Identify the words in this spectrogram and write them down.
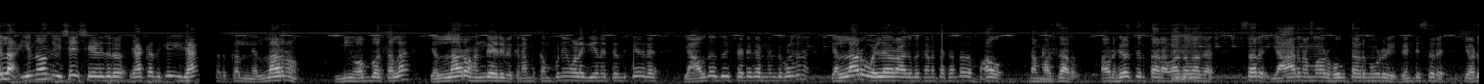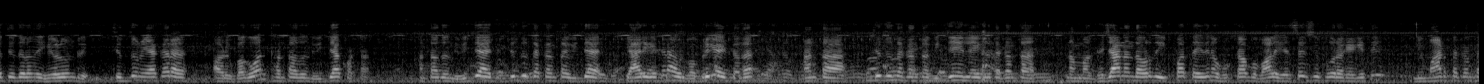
ಇಲ್ಲ, ಇನ್ನೊಂದು ವಿಶೇಷ ಹೇಳಿದ್ರು, ಯಾಕಂದ್ರೆ ಈಗ ಹ್ಯಾಂಗ್ ಸರ್ಕಲ್ ಎಲ್ಲಾರು ನೀವು ಒಬ್ಬತ್ತಲ್ಲ, ಎಲ್ಲಾರು ಹಂಗ ಇರ್ಬೇಕು. ನಮ್ಮ ಕಂಪನಿ ಒಳಗೆ ಏನೈತೆ ಅಂತ ಕೇಳಿದ್ರೆ, ಯಾವುದೇ ದುಶ್ಚಟಗಳು ನಿಂತ್ಕೊಳ್ಳಿದ್ರೆ ಎಲ್ಲರೂ ಒಳ್ಳೆಯವ್ರು ಆಗ್ಬೇಕು ಅನ್ನತಕ್ಕಂಥದ್ದು ಭಾವ ನಮ್ಮ ಅಜ್ಜಾರ್. ಅವ್ರು ಹೇಳ್ತಿರ್ತಾರೆ ಅವಾಗ ಅವಾಗ, ಸರ್, ಯಾರು ನಮ್ಮವ್ರು ಹೋಗ್ತಾರೆ ನೋಡ್ರಿ ಗಂಟಿ ಸರ್ ಎಡುತ್ತಿದ್ರಂದ್ರೆ ಹೇಳುನ್ರಿ ಸಿದ್ದುನು ಯಾಕಂದ್ರೆ, ಅವ್ರಿಗೆ ಭಗವಂತ ಅಂಥದ್ದೊಂದು ವಿದ್ಯಾ ಕೊಟ್ಟ. ಅಂಥದ್ದೊಂದು ವಿದ್ಯೆ ಆಯ್ತು. ತಿದ್ದತಕ್ಕಂಥ ವಿದ್ಯೆ ಯಾರಿಗೆ ಅವ್ರಿಗೆ ಒಬ್ಬರಿಗೆ ಆಯ್ತದ. ಅಂತ ತಿದ್ದತಕ್ಕಂಥ ವಿದ್ಯೆಯಲ್ಲಿ ಆಗಿರ್ತಕ್ಕಂಥ ನಮ್ಮ ಗಜಾನಂದ ಅವ್ರದ್ದು ಇಪ್ಪತ್ತೈದನೇ ಹುಟ್ಟಹಬ್ಬ ಭಾಳ ಯಶಸ್ವಿ ಪೂರ್ವಕ ಆಗೈತಿ. ನೀವು ಮಾಡ್ತಕ್ಕಂಥ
